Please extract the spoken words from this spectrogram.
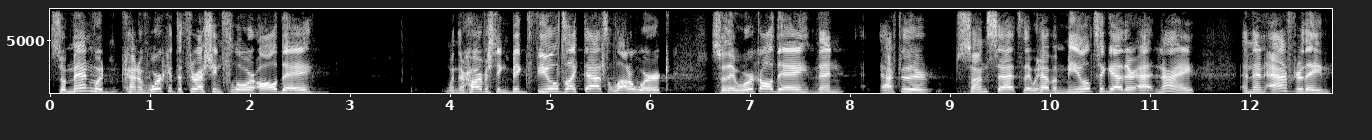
So men would kind of work at the threshing floor all day. When they're harvesting big fields like that, it's a lot of work. So they work all day. Then after their sun sets, they would have a meal together at night. And then after they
